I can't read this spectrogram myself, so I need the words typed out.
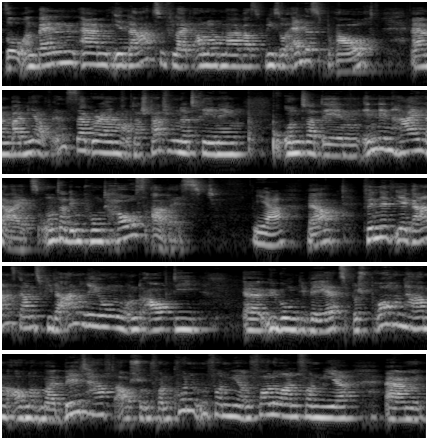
So, und wenn ähm, ihr dazu vielleicht auch noch mal was Visuelles braucht, ähm, bei mir auf Instagram unter Stadthundetraining unter den, in den Highlights unter dem Punkt Hausarrest. Ja. Ja, findet ihr ganz, ganz viele Anregungen und auch die äh, Übungen, die wir jetzt besprochen haben, auch nochmal bildhaft, auch schon von Kunden von mir und Followern von mir. Ähm,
